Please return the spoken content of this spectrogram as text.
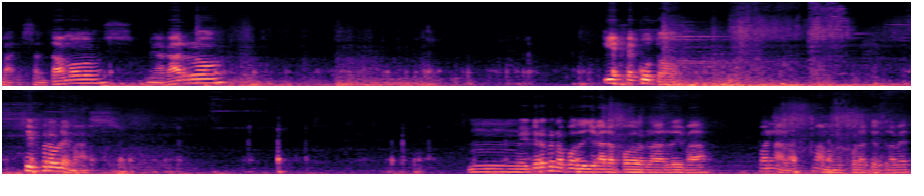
Vale, saltamos, me agarro. Y ejecuto. Sin problemas. Mmm, creo que no puedo llegar a por arriba. Pues nada, vámonos por aquí otra vez.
